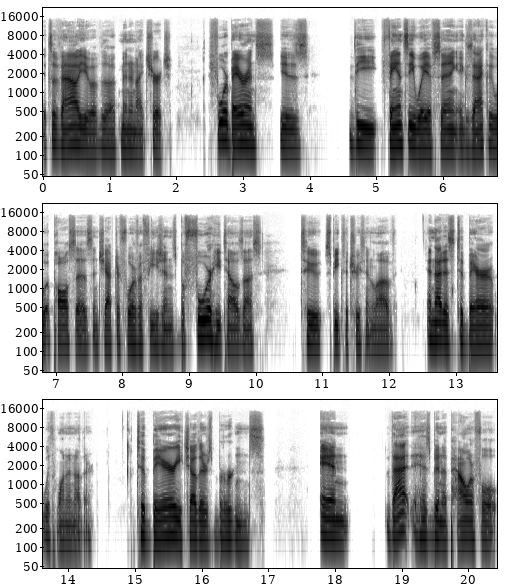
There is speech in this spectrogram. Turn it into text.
It's a value of the Mennonite church. Forbearance is the fancy way of saying exactly what Paul says in chapter 4 of Ephesians before he tells us to speak the truth in love, and that is to bear with one another, to bear each other's burdens. And that has been a powerful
